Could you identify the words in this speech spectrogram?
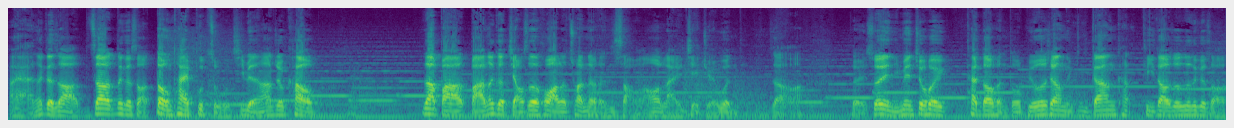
哎呀，那个知道？你知道那个什么动态不足，基本上就靠让把把那个角色画的穿的很少，然后来解决问题，你知道吗？对，所以里面就会看到很多，比如说像你你刚刚看提到，就是那个什么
